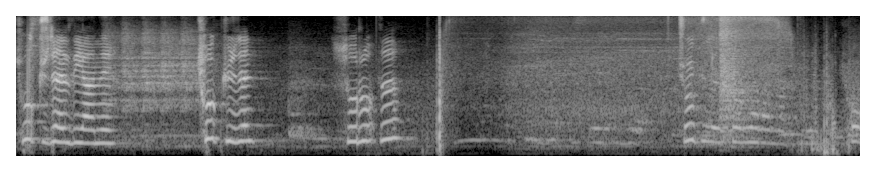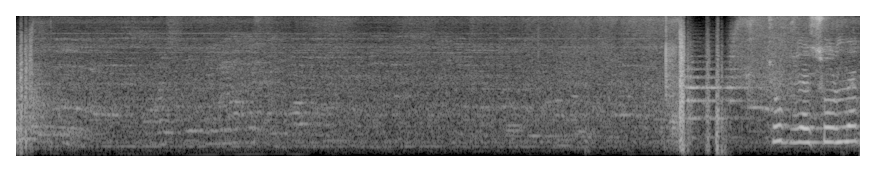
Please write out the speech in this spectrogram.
Çok güzeldi yani. Çok güzel soru. Çok güzel sorular anlattı. Çok. Çok güzel sorular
